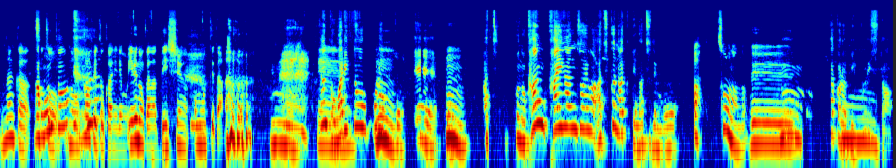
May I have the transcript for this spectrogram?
なんかあ外本のカフェとかにでもいるのかなって一瞬思ってた、うん。えーなんか割とモロッコって、こううん。暑この海海岸沿いは暑くなくて夏でも、そうなんだ。へえ、うん、だからびっくりした。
